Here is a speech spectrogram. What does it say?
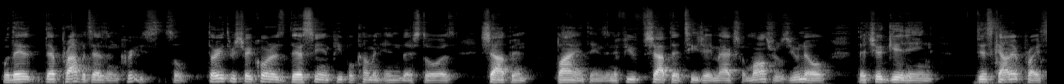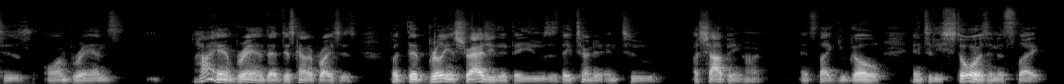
where they, their profits has increased. So 33 straight quarters, they're seeing people coming in their stores, shopping, buying things. And if you've shopped at TJ Maxx or Marshalls, you know that you're getting discounted prices on brands, high end brands at discounted prices. But the brilliant strategy that they use is they turn it into a shopping hunt. It's like you go into these stores and it's like,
